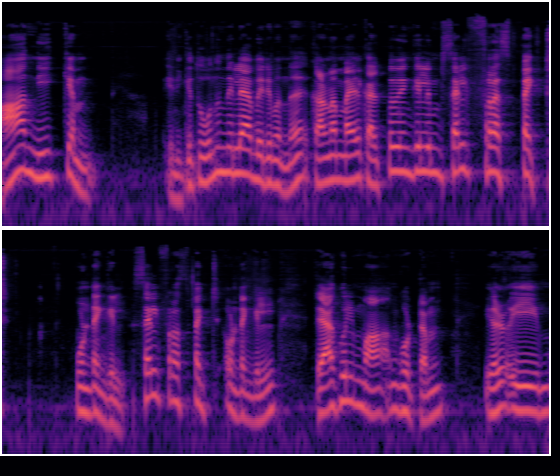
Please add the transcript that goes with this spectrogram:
ആ നീക്കം എനിക്ക് തോന്നുന്നില്ല വരുമെന്ന്. കാരണം അയാൾക്ക് അല്പമെങ്കിലും സെൽഫ് റെസ്പെക്റ്റ് ഉണ്ടെങ്കിൽ സെൽഫ് റെസ്പെക്റ്റ് ഉണ്ടെങ്കിൽ രാഹുൽ മാങ്കൂട്ടം ഈ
